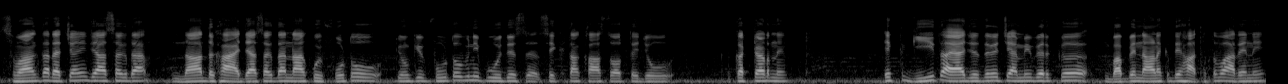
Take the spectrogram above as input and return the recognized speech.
ਸਵਾਂਗ ਤਾਂ ਰਚਿਆ ਨਹੀਂ ਜਾ ਸਕਦਾ, ਨਾ ਦਿਖਾਇਆ ਜਾ ਸਕਦਾ, ਨਾ ਕੋਈ ਫੋਟੋ ਕਿਉਂਕਿ ਫੋਟੋ ਵੀ ਨਹੀਂ ਪੂਜਦੇ ਸ- ਸਿੱਖ ਤਾਂ ਖਾਸ ਤੌਰ ਤੇ ਜੋ ਕੱਟੜ ਨੇ। ਇੱਕ ਗੀਤ ਆਇਆ, ਜਿਸ ਦੇ ਵਿੱਚ ਐਮੀ ਵਿਰਕ ਬਾਬੇ ਨਾਨਕ ਦੇ ਹੱਥ ਧਵਾਰੇ ਨੇ।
